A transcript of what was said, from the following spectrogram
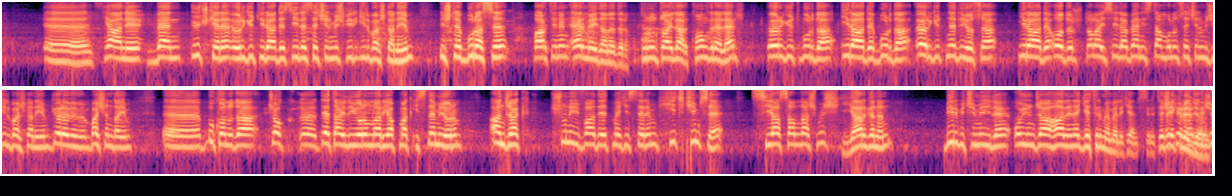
eee, yani ben üç kere örgüt iradesiyle seçilmiş bir il başkanıyım. İşte burası partinin er meydanıdır. Kurultaylar, kongreler, örgüt burada, irade burada. Örgüt ne diyorsa irade odur. Dolayısıyla ben İstanbul'un seçilmiş il başkanıyım. Görevimin başındayım. Ee, bu konuda çok e, detaylı yorumlar yapmak istemiyorum. Ancak şunu ifade etmek isterim. Hiç kimse siyasallaşmış yargının bir biçimiyle oyuncağı haline getirmemeli kendisini. Teşekkür efendim, ediyorum.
